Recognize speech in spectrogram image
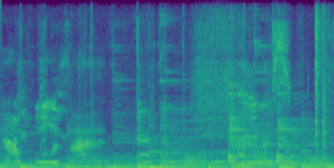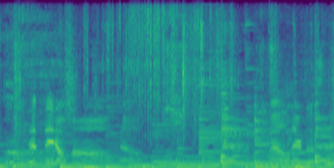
Yeah, how cool is that? Except they don't. Oh no. Well, there goes that.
